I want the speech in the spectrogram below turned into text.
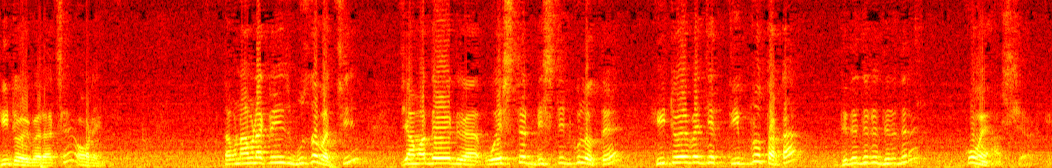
হিট ওয়েভের আছে অরেঞ্জ তার মানে আমরা একটা জিনিস বুঝতে পারছি যে আমাদের ওয়েস্টের ডিস্ট্রিক্টগুলোতে হিট ওয়েভের যে তীব্রতাটা ধীরে ধীরে ধীরে ধীরে কমে আসছে আর কি।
